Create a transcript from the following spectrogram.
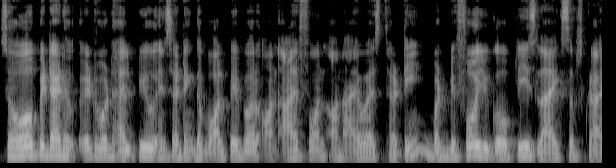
So hope it, it would help you in setting the wallpaper on iphone on ios 13 but before you go please like subscribe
